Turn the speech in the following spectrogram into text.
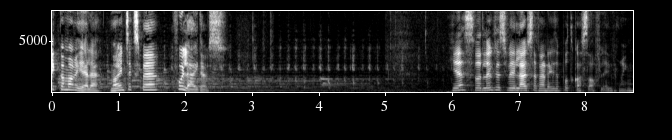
Ik ben Marielle, Mind Expert voor leiders. Yes, wat leuk dat je weer luistert naar deze podcastaflevering.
